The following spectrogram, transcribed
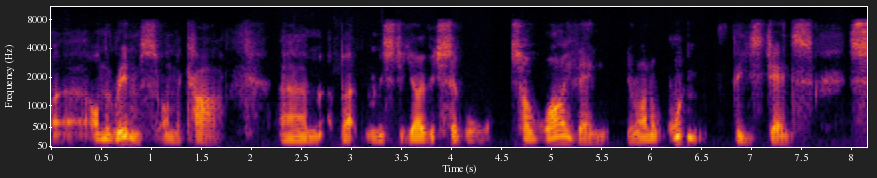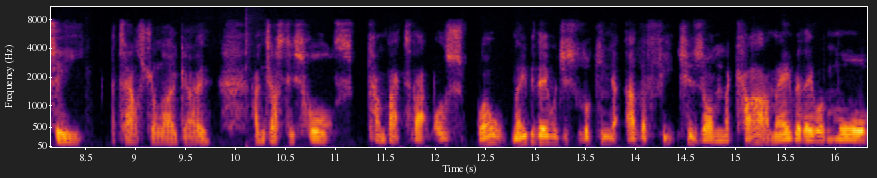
uh, on the rims on the car. Um, but Mr. Yovich said, well, so why then, Your Honour, wouldn't these gents see a Telstra logo? And Justice Hall's come back to that was, well, maybe they were just looking at other features on the car. Maybe they were more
